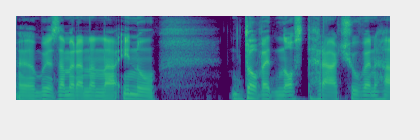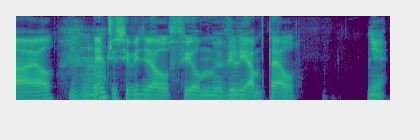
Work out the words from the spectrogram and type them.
e, bude zameraná na inú dovednosť hráču v NHL. Mhm. Neviem, či si videl film William Tell. Nie.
